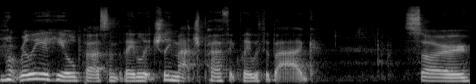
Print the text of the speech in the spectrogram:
I'm not really a heel person, but they literally match perfectly with the bag. So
